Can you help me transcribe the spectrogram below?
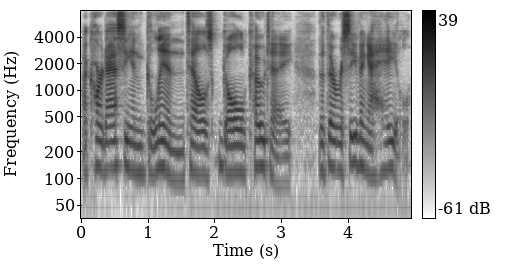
A Cardassian Glinn tells Gul Kote that they're receiving a hail,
